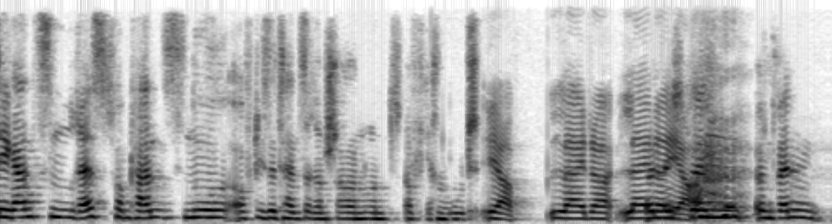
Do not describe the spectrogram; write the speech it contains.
den ganzen Rest vom Tanz nur auf diese Tänzerin schauen und auf ihren Hut. Ja, leider, leider ja. Bin, und wenn,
